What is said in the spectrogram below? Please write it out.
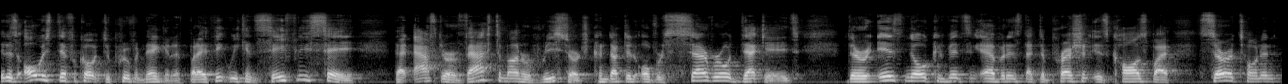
It is always difficult to prove a negative, but I think we can safely say that after a vast amount of research conducted over several decades, there is no convincing evidence that depression is caused by serotonin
